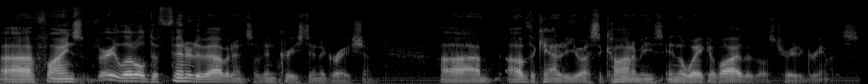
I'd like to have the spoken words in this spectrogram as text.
uh, finds very little definitive evidence of increased integration uh, of the Canada-U.S. economies in the wake of either of those trade agreements.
